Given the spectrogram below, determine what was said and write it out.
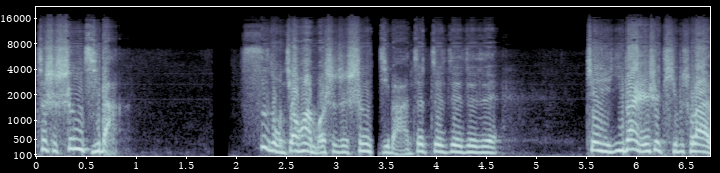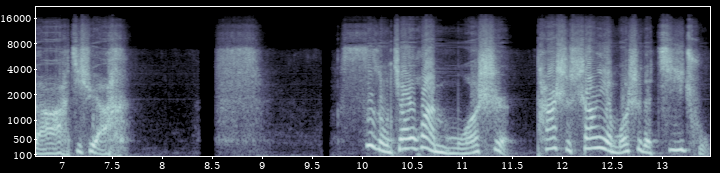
这是升级版。四种交换模式是升级版，这这这这这，这一般人是提不出来的啊！继续啊。四种交换模式，它是商业模式的基础，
